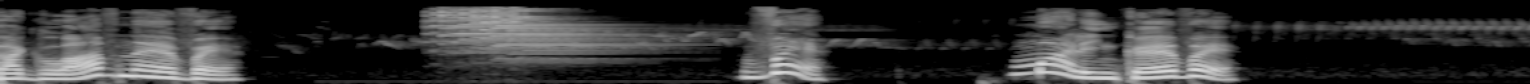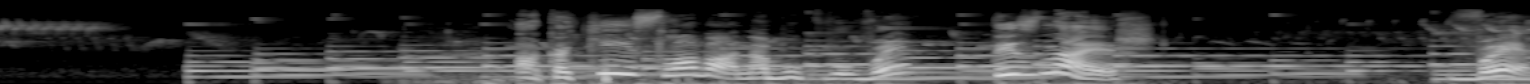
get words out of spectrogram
Заглавное В. В. Маленькое В. А какие слова на букву В ты знаешь? В.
